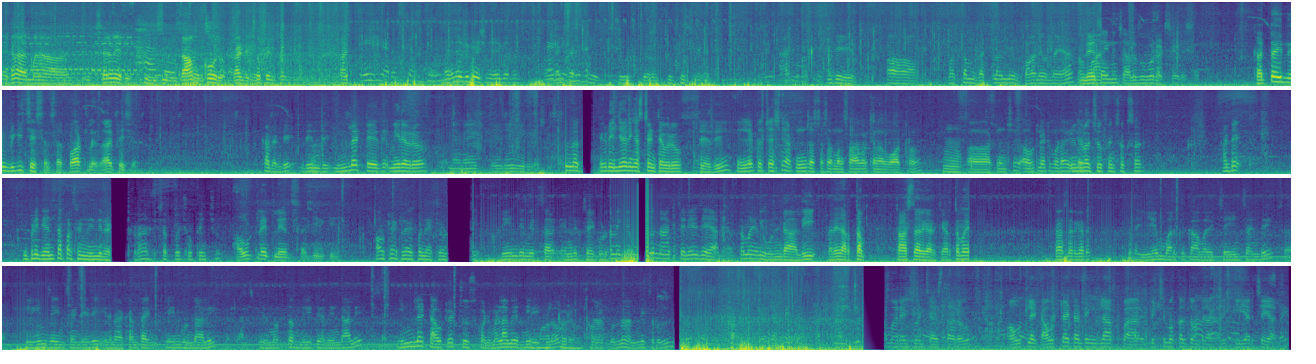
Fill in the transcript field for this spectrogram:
ఇక్కడ మన సర్వేది. రామ్కూరు రండి చూపించండి. ఇరిగేషన్ ఏ కదా? ఇది మొత్తం గట్లన్నీ బాగానే ఉన్నాయా? సైడ్ నుంచి అలుగు కూడా అటు సైడ్ సార్. కట్ అయింది నేను బిగించేసాను సార్ పోవట్లేదు ఆపేసాను కాదండి దీని ఇన్లెట్ ఏది? మీరెవరు? ఏ ఇరిగేషన్ సార్ ఇక్కడ ఇంజనీరింగ్ అసిస్టెంట్ ఎవరు? ఇన్లెట్ వచ్చేసి అటు నుంచి వస్తుంది సార్ మన సాగర్ కెనాల్ వాటర్. అటు నుంచి అవుట్లెట్ కూడా ఇందులో చూపించు ఒకసారి. అంటే ఇప్పుడు ఇది ఎంత పర్సెంట్ నిండినట్టు? ఇక్కడ చెప్పు చూపించు. అవుట్లెట్ లేదు సార్ దీనికి. అవుట్లెట్ లేకుండా ఎట్లా ఉంటుంది? దీనిది మీరు సార్ ఎందుకు చేయకూడదు? దానికి ముందు నాకు తెలియజేయాలి. అర్థమైంది? ఉండాలి అనేది అర్థం. తహసీల్దార్ గారికి అర్థమైంది తహసీల్దార్ గారు? ఏం వర్క్ కావాలి చేయించండి క్లీన్ చేయించండి ఇది. ఇది నాకంతా క్లీన్గా ఉండాలి. ఇది మొత్తం నీట్గా నిండాలి. ఇన్లెట్ అవుట్లెట్ చూసుకోండి. మళ్ళీ మీరు నీటిలో నాకున్న అన్ని చదువులు అరేంజ్మెంట్ చేస్తారు. అవుట్లెట్ అవుట్లెట్ అంటే ఇలా పిచ్చి మొక్కలతో ఉంటుంది అది క్లియర్ చేయాలి.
